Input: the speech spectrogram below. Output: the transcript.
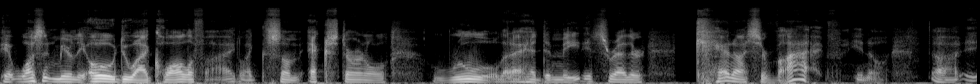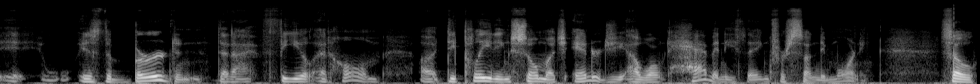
it wasn't merely, oh, do I qualify, like some external rule that I had to meet. It's rather, can I survive? You know, uh, is the burden that I feel at home uh, depleting so much energy I won't have anything for Sunday morning. So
